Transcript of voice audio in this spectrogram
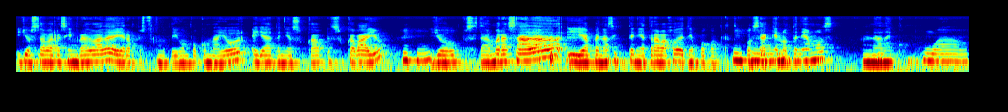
Yo estaba recién graduada, ella era, pues, como te digo, un poco mayor, ella tenía su, su caballo, yo pues estaba embarazada y apenas tenía trabajo de tiempo completo, o sea que no teníamos nada en común. Wow.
